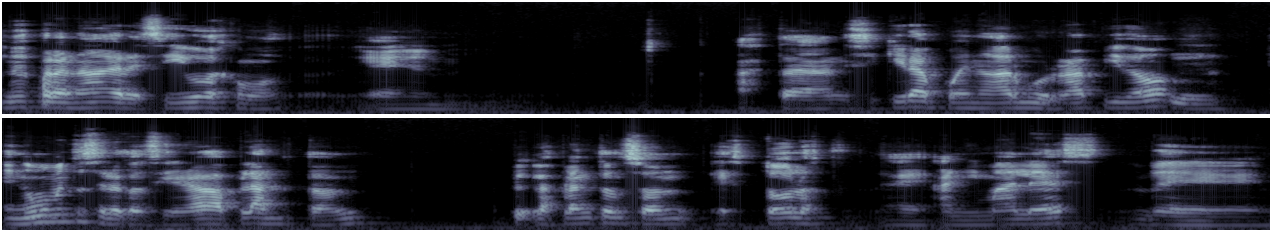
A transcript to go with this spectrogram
no es para nada agresivo. Es como. eh, hasta ni siquiera puede nadar muy rápido. Mm. En un momento se lo consideraba plancton. Las plancton son es todos los eh, animales de,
